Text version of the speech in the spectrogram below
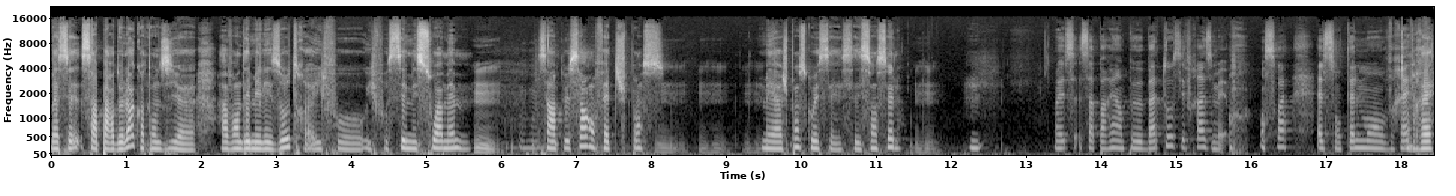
bah ça part de là quand on dit euh, avant d'aimer les autres, il faut il faut s'aimer soi-même. Hmm. Mhm. C'est un peu ça en fait, je pense. Mhm, mhm, Mais euh, je pense que ouais, c'est essentiel. Ouais, ça, ça paraît un peu bateau ces phrases, mais en soi, elles sont tellement vraies. Vrai.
